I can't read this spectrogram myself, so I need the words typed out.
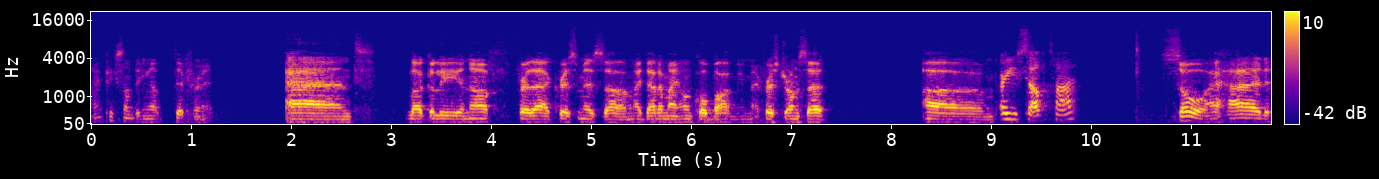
I pick something up different. And luckily enough for that Christmas, uh, my dad and my uncle bought me my first drum set. Um, Are you self-taught? so I had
